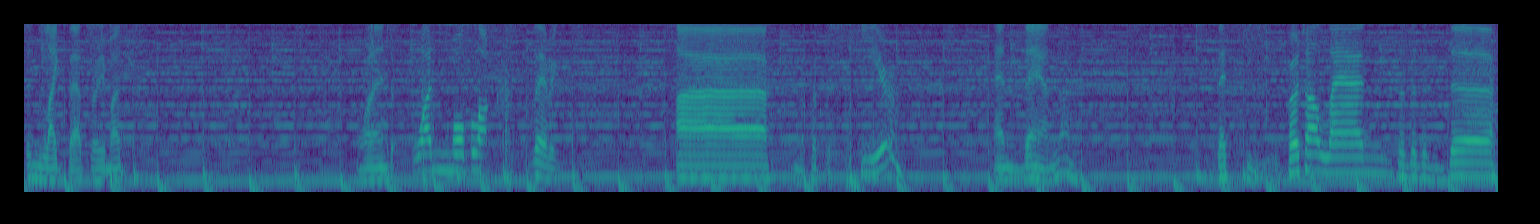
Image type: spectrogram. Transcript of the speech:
Didn't like that very much. One one more block. There we go. Uh, I'm gonna put this here, and then let's see. Fertile land. Da, da, da, da, da.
